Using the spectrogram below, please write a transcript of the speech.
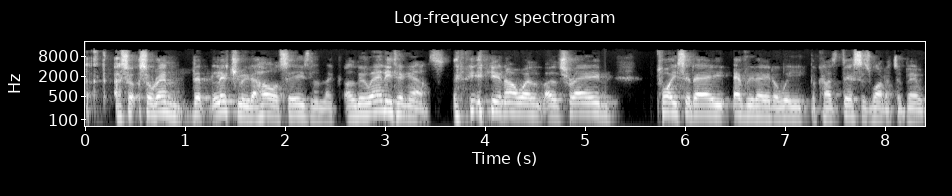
Uh, So, so then, the, literally the whole season, I'm like, I'll do anything else. you know, I'll, I'll train twice a day, every day of the week, because this is what it's about.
